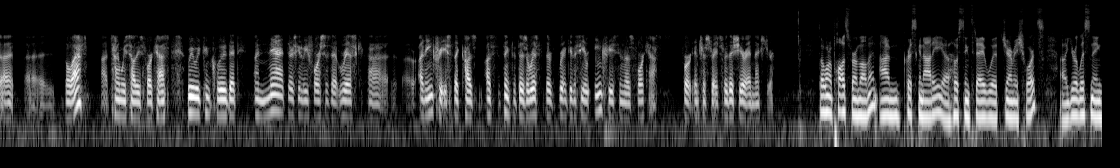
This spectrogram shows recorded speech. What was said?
uh, uh, the last uh, time we saw these forecasts, we would conclude that a net there's going to be forces that risk an increase that cause us to think that there's a risk that they're going to see an increase in those forecasts for interest rates for this year and next year. So I want to pause for a moment. I'm Chris Gannatti, uh, hosting today with Jeremy Schwartz. Uh, you're listening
